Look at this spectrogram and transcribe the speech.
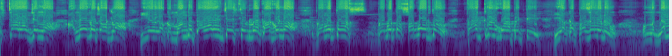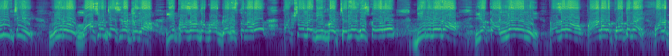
ఇష్టారాజ్యంగా అనేక చోట్ల ఈ యొక్క మందు తయారు చేస్తుండమే కాకుండా ప్రభుత్వ ప్రభుత్వ సపోర్ట్తో ఫ్యాక్టరీలు కూడా పెట్టి ఈ యొక్క ప్రజలను నమ్మించి మీరు మోసం చేసినట్లుగా ఈ ప్రజలంతా కూడా గ్రహిస్తున్నారు. తక్షణమే దీనిపై చర్యలు తీసుకోవాలి. దీని మీద ఈ యొక్క అన్యాయాన్ని ప్రజలు ప్రాణాలు పోతున్నాయి. వాళ్ళని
